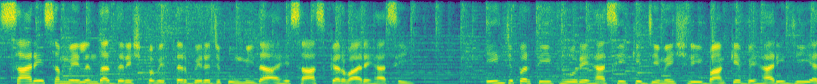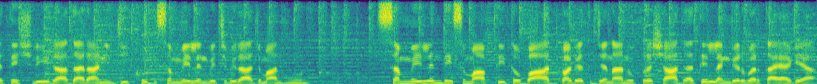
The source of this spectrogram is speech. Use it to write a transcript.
ਸਾਰੇ ਸੰਮੇਲਨ ਦਾ ਦ੍ਰਿਸ਼ ਪਵਿੱਤਰ ਬਿਰਜ ਭੂਮੀ ਦਾ ਅਹਿਸਾਸ ਕਰਵਾ ਰਿਹਾ ਸੀ। ਇੰਜ ਪ੍ਰਤੀਤ ਹੋ ਰਿਹਾ ਸੀ ਕਿ ਜਿਵੇਂ ਸ਼੍ਰੀ ਬਾਂਕੇ ਬਿਹਾਰੀ ਜੀ ਅਤੇ ਸ਼੍ਰੀ ਰਾਧਾ ਰਾਣੀ ਜੀ ਖੁਦ ਸੰਮੇਲਨ ਵਿੱਚ ਵਿਰਾਜਮਾਨ ਹੋਣ। ਸੰਮੇਲਨ ਦੀ ਸਮਾਪਤੀ ਤੋਂ ਬਾਅਦ ਭਗਤ ਜਨਾਂ ਨੂੰ ਪ੍ਰਸ਼ਾਦ ਅਤੇ ਲੰਗਰ ਵਰਤਾਇਆ ਗਿਆ।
